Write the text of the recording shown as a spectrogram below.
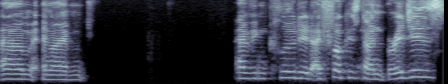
um, and I'm, I've included, I focused on bridges,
